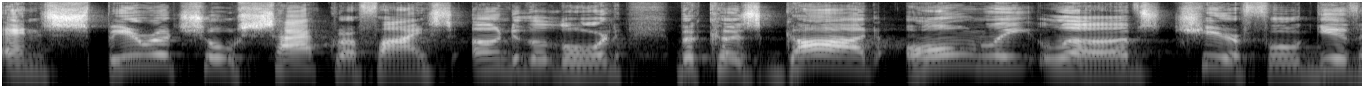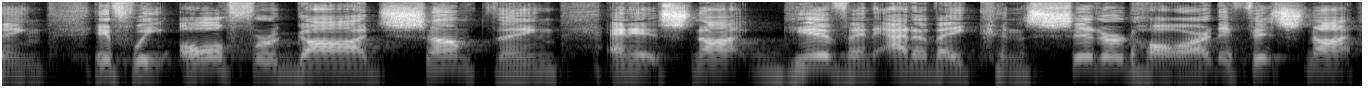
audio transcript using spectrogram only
and spiritual sacrifice unto the Lord because God only loves cheerful giving. If we offer God something and it's not given out of a considered heart, if it's not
